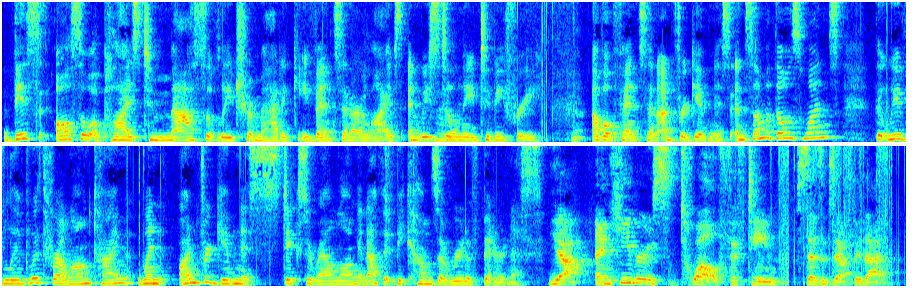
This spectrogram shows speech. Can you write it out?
this also applies to massively traumatic events in our lives, and we mm-hmm. still need to be free yeah. of offense and unforgiveness. And some of those ones that we've lived with for a long time, when unforgiveness sticks around long enough, it becomes a root of bitterness. Yeah, and Hebrews 12 15 says exactly that.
